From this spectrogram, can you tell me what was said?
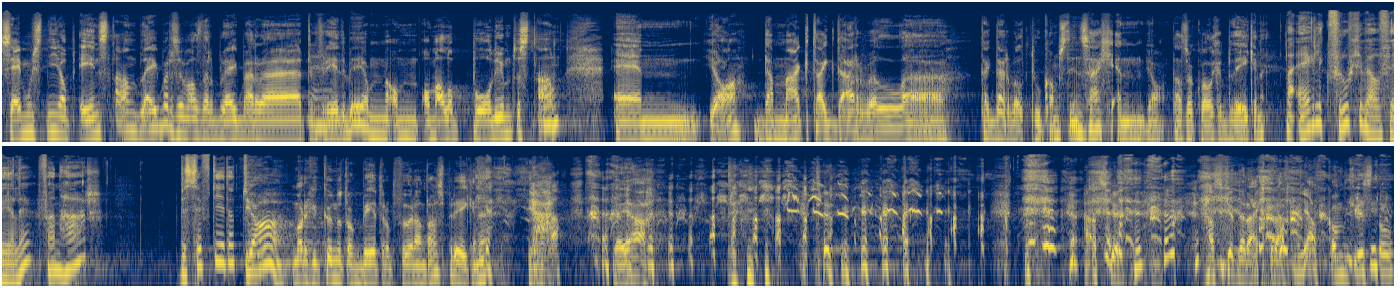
zij moest niet op één staan, blijkbaar. Ze was daar blijkbaar uh, tevreden mee om, om, om al op podium te staan. En ja, dat maakt dat ik daar wel... Uh, dat ik daar wel toekomst in zag. En ja, dat is ook wel gebleken. Hè. Maar eigenlijk vroeg je wel veel hè, van haar. Besefte je dat toen? Ja, maar je kunt het ook beter op voorhand afspreken. Hè? Ja, ja. ja. ja, als, je, als je er achteraf niet afkomt, Christel,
